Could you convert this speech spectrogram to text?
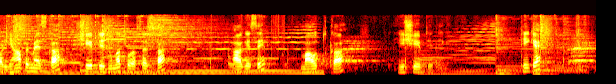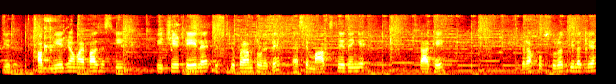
और यहाँ पे मैं इसका शेप दे दूँगा, थोड़ा सा इसका आगे से माउथ का ये शेप दे देंगे। ठीक है? ये देखिए, अब ये जो हमारे पास इसकी पीछे टेल है, इसके ऊपर हम थोड़े से ऐसे मार्क्स दे देंगे ताकि ज़रा खूबसूरत भी लग जाए।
